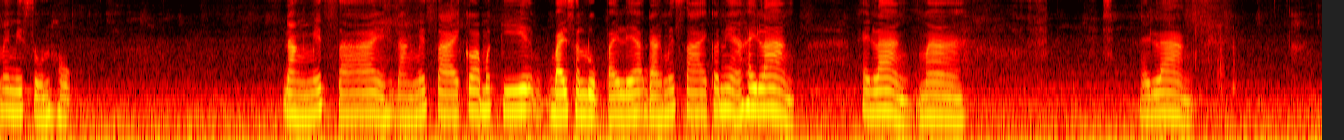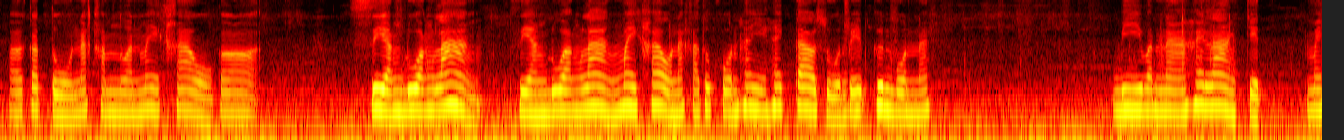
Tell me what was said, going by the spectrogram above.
ไม่มีศูนย์หก ดังเม็ดทราย ดังเม็ดทรายก็เมื่อกี้ใบสรุปไปแล้ว ดังเม็ดทรายก็เนี่ยให้ล่าง ให้ล่างมา ให้ล่าง แล้วก็ตูนักคำนวณไม่เข้าก็เสียงดวงล่าง เสียงดวงล่างไม่เข้านะคะ ทุกคนให้ให้เก้าศูนย์ไปขึ้นบนนะบีวันนาให้ล่างเจ็ดไม่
